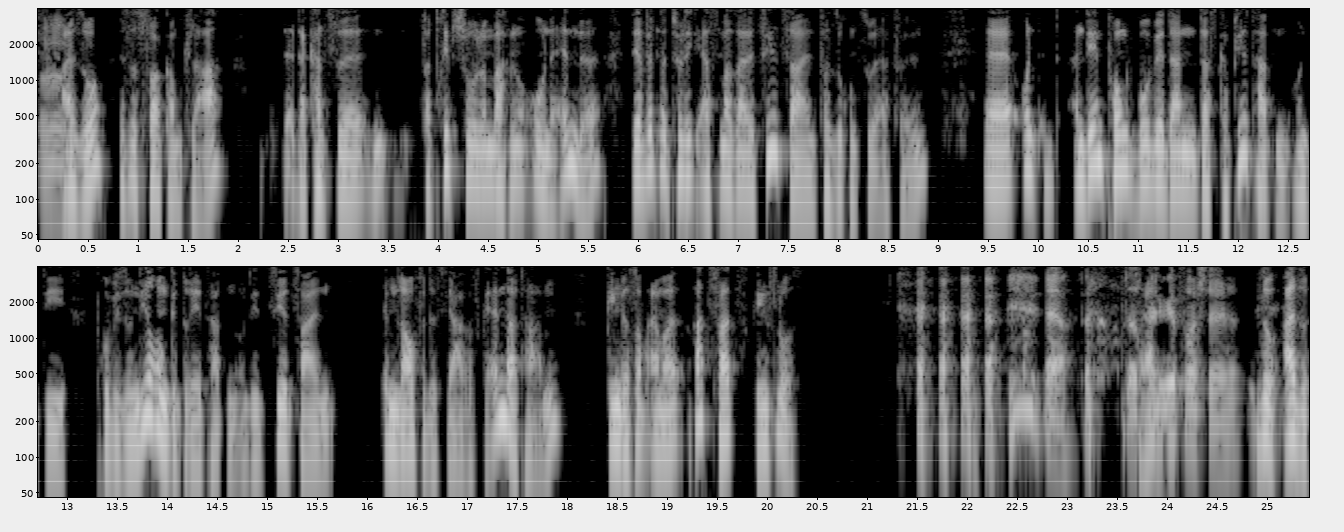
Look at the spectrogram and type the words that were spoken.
Mhm. Also ist es vollkommen klar, da kannst du Vertriebsschule machen ohne Ende, der wird natürlich erstmal seine Zielzahlen versuchen zu erfüllen. Äh, und an dem Punkt, wo wir dann das kapiert hatten und die Provisionierung gedreht hatten und die Zielzahlen im Laufe des Jahres geändert haben, ging das auf einmal ratzfatz, ging es los. ja, das, das ja. kann ich mir vorstellen. So, also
